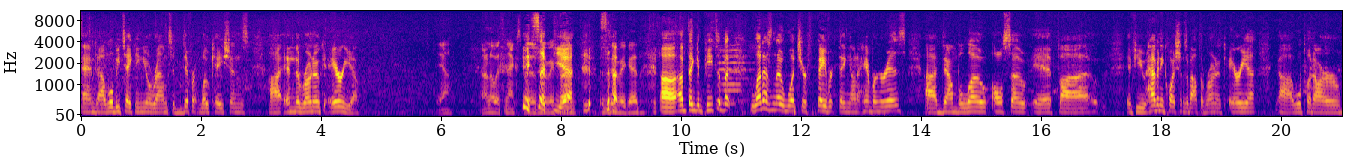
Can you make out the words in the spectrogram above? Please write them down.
and uh, we'll be taking you around to different locations uh, in the Roanoke area. Yeah. I don't know what's next, but it's said, gonna be yeah. fun. It's gonna be good. Uh, I'm thinking pizza, but let us know what your favorite thing on a hamburger is uh, down below. Also, if uh, if you have any questions about the Roanoke area, uh, we'll put our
